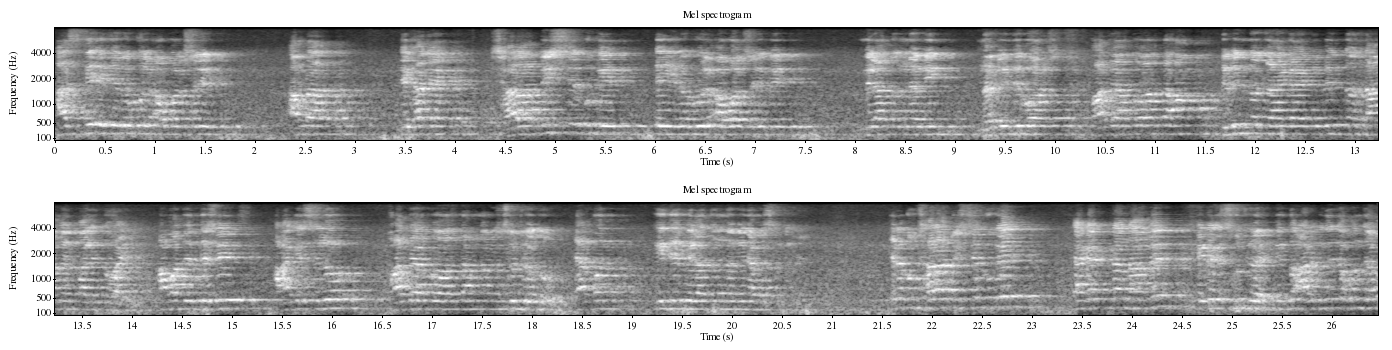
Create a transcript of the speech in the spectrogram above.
আজকে এই যে রবুল আউয়াল শরীফ, আমরা এখানে সারা বিশ্বের বুকে এই রবুল আউয়াল শরীফে মিলাদুন নবী দিবস ফাতিহা বিভিন্ন জায়গায় বিভিন্ন নামে পালিত হয়। আমাদের দেশে আগে ছিল ফাতিহা তাহাম নামে ছুটি হতো এখন ঈদে মিলাদুন নবী নামে হয় এরকম সারা বিশ্বের বুকে এক একটা নামে এটাকে হয় কিন্তু আরবিতে যখন যাব,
